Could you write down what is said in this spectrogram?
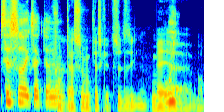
C'est ça, exactement. Faut que tu assumes qu'est-ce que tu dis. là. Mais Oui. euh, bon.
